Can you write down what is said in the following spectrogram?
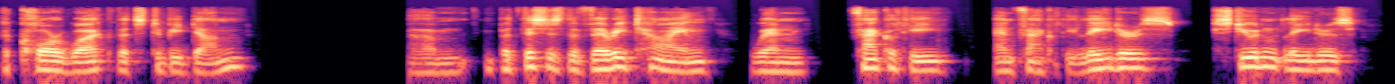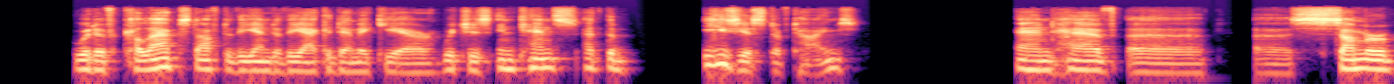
the core work that's to be done. Um, but this is the very time when faculty and faculty leaders, student leaders would have collapsed after the end of the academic year, which is intense at the easiest of times, and have a, a summer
